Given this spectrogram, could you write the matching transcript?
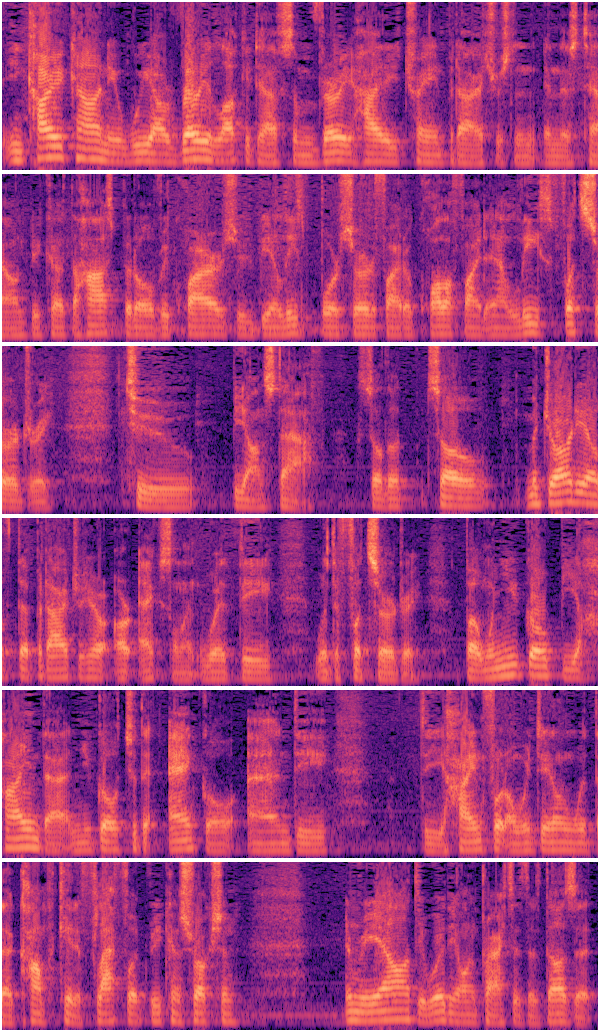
in Cuyahoga County, we are very lucky to have some very highly trained podiatrists in, in this town because the hospital requires you to be at least board certified or qualified in at least foot surgery to be on staff. So the, so majority of the podiatrists here are excellent with the, with the foot surgery. But when you go behind that and you go to the ankle and the, the hind foot, and we're dealing with the complicated flat foot reconstruction, in reality, we're the only practice that does it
